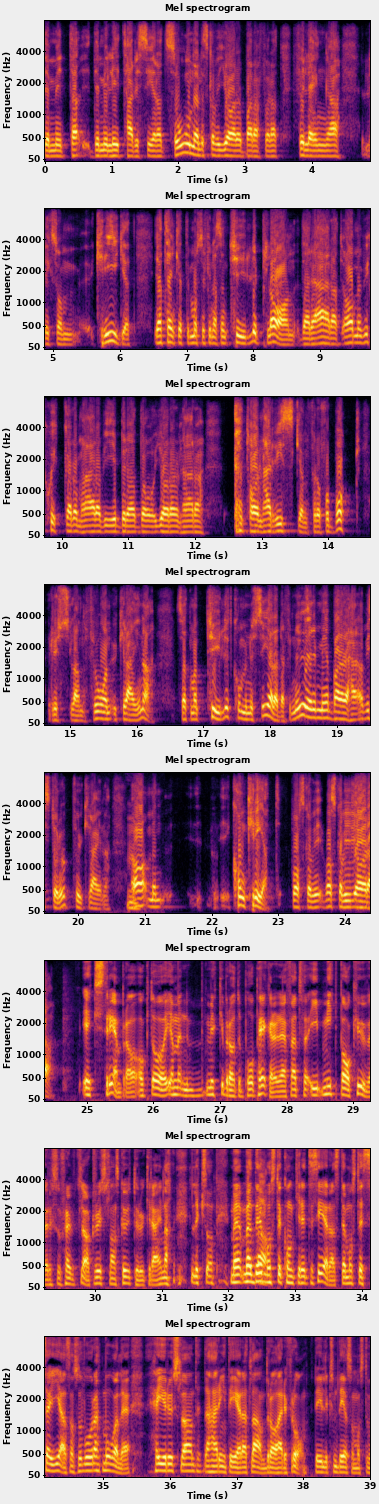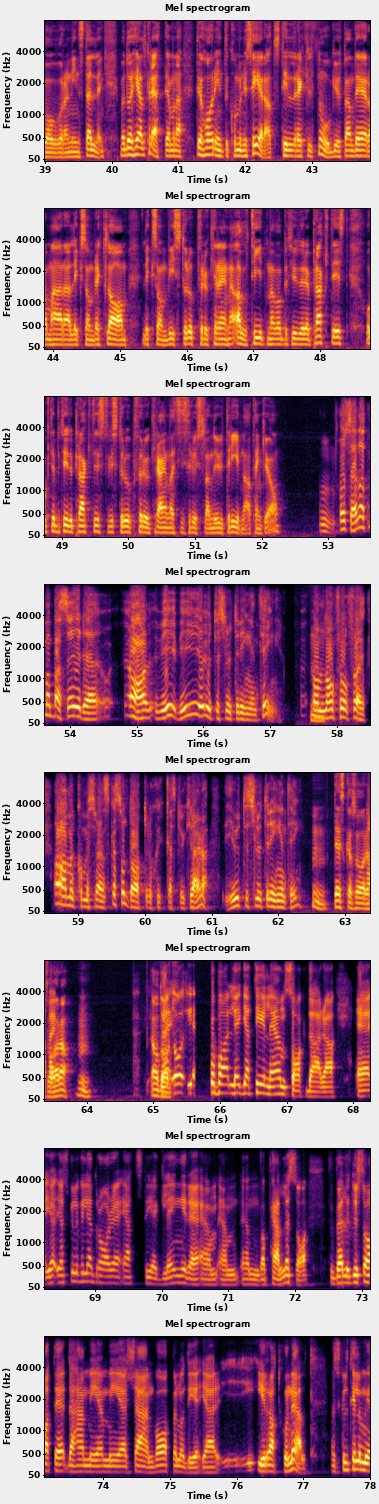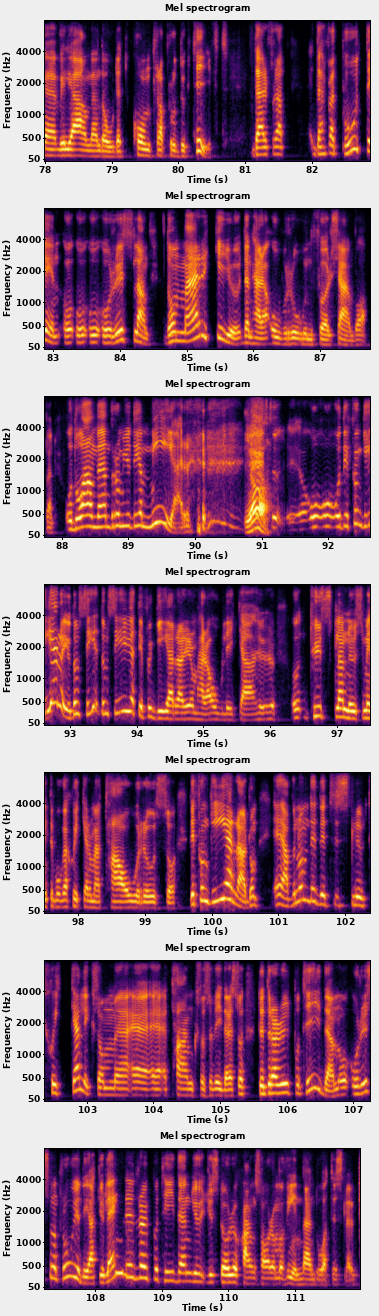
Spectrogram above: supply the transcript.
demilitariserad zon eller ska vi göra det bara för att förlänga liksom kriget? Jag tänker att det måste finnas en tydlig plan där det är att ja, men vi skickar de här, vi är beredda att göra den här ta den här risken för att få bort Ryssland från Ukraina. Så att man tydligt kommunicerar det, för nu är det mer bara det här att vi står upp för Ukraina. Mm. Ja, men konkret, vad ska vi, vad ska vi göra? Extremt bra och då, ja men mycket bra att du påpekar det där för att för, i mitt bakhuvud så självklart Ryssland ska ut ur Ukraina liksom. Men, men det ja. måste konkretiseras, det måste sägas, alltså vårat mål är hej Ryssland, det här är inte ert land, dra härifrån. Det är liksom det som måste vara vår inställning. Men du har helt rätt, jag menar, det har inte kommunicerats tillräckligt nog utan det är de här liksom reklam, liksom vi står upp för Ukraina alltid, men vad betyder det praktiskt? Och det betyder praktiskt, vi står upp för Ukraina tills Ryssland är utdrivna, tänker jag. Mm. Och sen att man bara säger det Ja, vi, vi utesluter ingenting. Mm. Om någon frågar, ja men kommer svenska soldater att skickas till Ukraina? Vi utesluter ingenting. Mm, det ska svaret Nej. vara. Mm. Ja, Nej, jag får bara lägga till en sak där. Eh, jag, jag, skulle vilja dra det ett steg längre än, än, än vad Pelle sa. För Pelle, du sa att det, det här med, med kärnvapen och det är irrationellt. Jag skulle till och med vilja använda ordet kontraproduktivt. Därför att därför att Putin och, och, och, Ryssland, de märker ju den här oron för kärnvapen och då använder de ju det mer. Ja. Så, eh, och, och, det fungerar ju. De ser, de ser ju att det fungerar i de här olika... Hur, Tyskland nu som inte vågar skicka de här Taurus. Och, det fungerar. De, även om det, det till slut skickar liksom eh, eh, eh, tanks och så vidare så det drar ut på tiden. Och, och Ryssland tror ju det att ju längre det drar ut på tiden ju, ju större chans har de att vinna ändå till slut.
